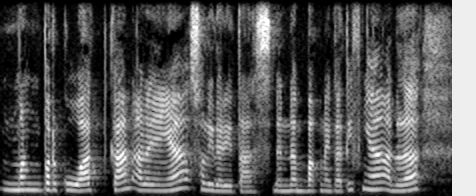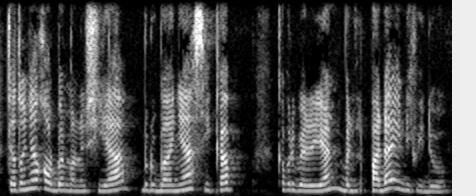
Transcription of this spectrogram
memperkuatkan adanya solidaritas. Dan dampak negatifnya adalah jatuhnya korban manusia, berubahnya sikap kepribadian pada individu.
